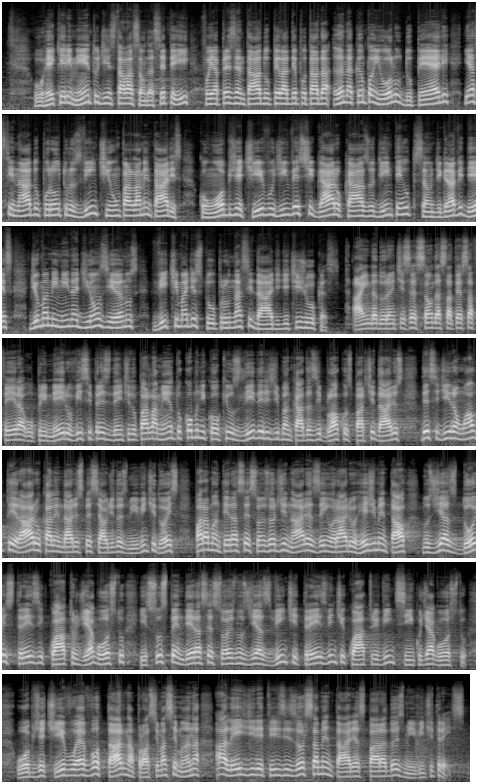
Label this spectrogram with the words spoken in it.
O requerimento de instalação da CPI foi apresentado pela deputada Ana Campanholo, do PL, e assinado por outros 21 parlamentares, com o objetivo de investigar o caso de interrupção de gravidez de uma menina de 11 anos vítima de estupro na cidade de Tijucas. Ainda durante sessão desta terça-feira, o primeiro vice-presidente do parlamento comunicou que os líderes de bancadas e blocos partidários decidiram alterar o calendário especial de 2022 para manter as sessões ordinárias em horário regimental nos dias 2, 3 e 4 de agosto e suspender as sessões nos dias 23, 24 e 25 de agosto. O objetivo é votar na próxima semana a Lei de Diretrizes Orçamentárias para 2023.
